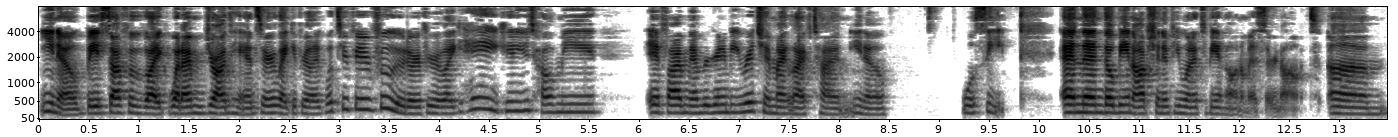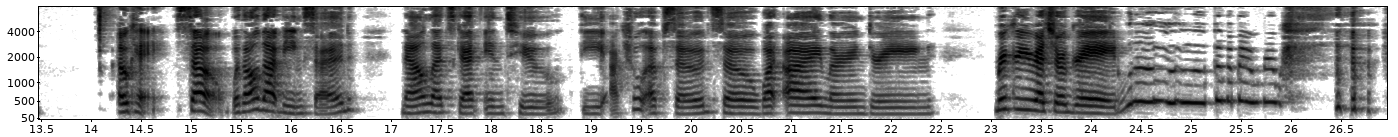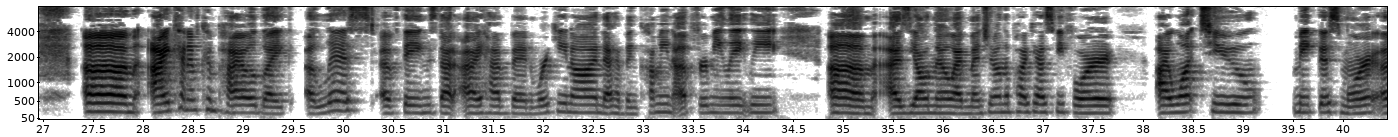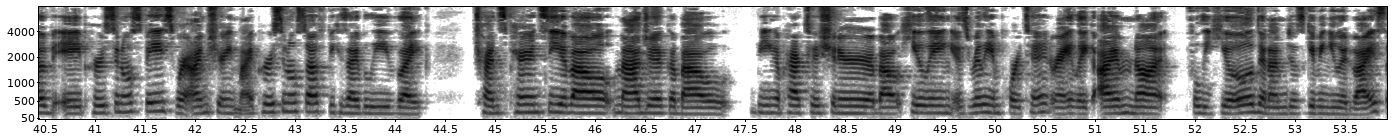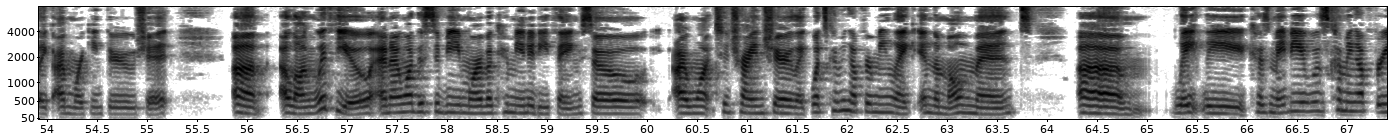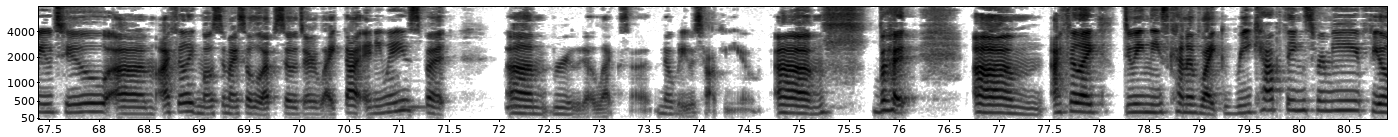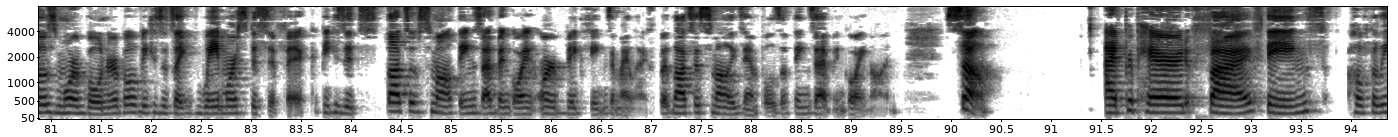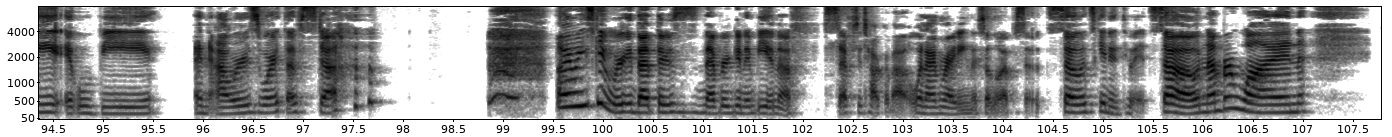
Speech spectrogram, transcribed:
you know, based off of like what I'm drawn to answer. Like if you're like, what's your favorite food? Or if you're like, hey, can you tell me if I'm ever going to be rich in my lifetime? You know, we'll see. And then there'll be an option if you want it to be anonymous or not. Um, okay. So with all that being said, now let's get into the actual episode. So, what I learned during Mercury retrograde. um, I kind of compiled like a list of things that I have been working on that have been coming up for me lately. Um, as y'all know, I've mentioned on the podcast before, I want to make this more of a personal space where I'm sharing my personal stuff because I believe like transparency about magic, about being a practitioner, about healing is really important, right? Like I'm not fully healed and I'm just giving you advice. Like I'm working through shit um, along with you. And I want this to be more of a community thing. So I want to try and share like what's coming up for me, like in the moment, um, lately, because maybe it was coming up for you too. Um, I feel like most of my solo episodes are like that anyways, but um, rude, Alexa. Nobody was talking to you. Um, but um, I feel like doing these kind of like recap things for me feels more vulnerable because it's like way more specific because it's lots of small things have been going or big things in my life, but lots of small examples of things have been going on. So I've prepared five things. Hopefully it will be an hour's worth of stuff. I always get worried that there's never going to be enough stuff to talk about when I'm writing the solo episodes. So let's get into it. So, number one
